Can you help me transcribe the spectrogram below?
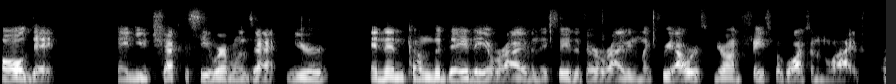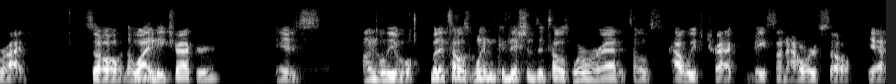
all day and you check to see where everyone's at. You're and then come the day they arrive and they say that they're arriving in like three hours, you're on Facebook watching them live arrive. So the mm-hmm. YB tracker is unbelievable. But it tells wind conditions, it tells where we're at, it tells how we've tracked based on hours. So yeah.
